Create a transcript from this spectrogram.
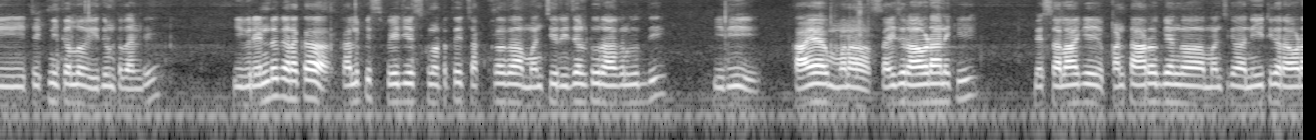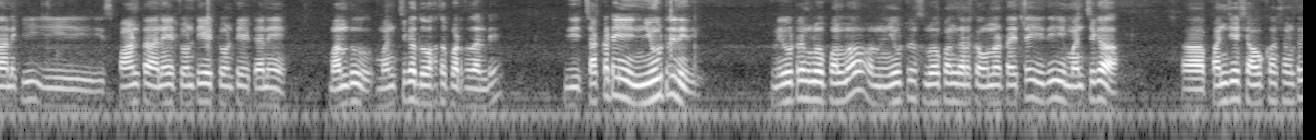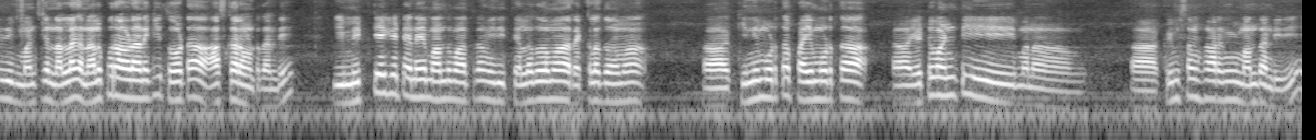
ఈ టెక్నికల్లో ఇది ఉంటుందండి. ఇవి రెండు కనుక కలిపి స్ప్రే చేసుకున్నట్టయితే చక్కగా మంచి రిజల్ట్ రాగలుగుద్ది. ఇది కాయ మన సైజు రావడానికి ప్లస్ అలాగే పంట ఆరోగ్యంగా మంచిగా నీట్గా రావడానికి ఈ స్పాంట అనే ట్వంటీ ఎయిట్ ట్వంటీ ఎయిట్ అనే మందు మంచిగా దోహదపడుతుందండి. ఇది చక్కటి న్యూట్రిన్ ఇది. న్యూట్రిన్ లోపంలో న్యూట్రిన్స్ లోపం కనుక ఉన్నట్టయితే ఇది మంచిగా పనిచేసే అవకాశం ఉంటుంది. ఇది మంచిగా నల్లగా నలుపు రావడానికి తోట ఆస్కారం ఉంటుందండి. ఈ మిట్టేగిట్ అనే మందు మాత్రం ఇది తెల్లదోమ రెక్కల దోమ కింది ముడత పై ముడత ఎటువంటి మన ఆ, మందు అండి ఇది.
